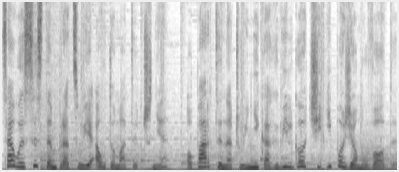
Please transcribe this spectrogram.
Cały system pracuje automatycznie, oparty na czujnikach wilgoci i poziomu wody.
